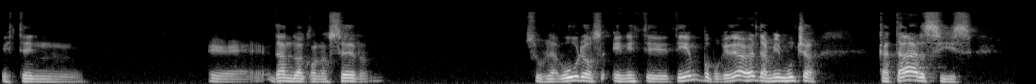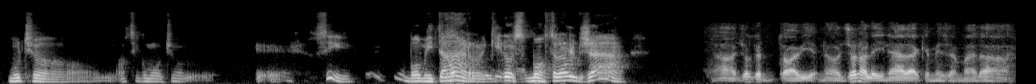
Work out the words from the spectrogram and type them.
estén eh, dando a conocer sus laburos en este tiempo? Porque debe haber también mucha catarsis, mucho, así como mucho, eh, sí, vomitar, quiero mostrar ya. No, yo que todavía, no, yo no leí nada que me llamara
